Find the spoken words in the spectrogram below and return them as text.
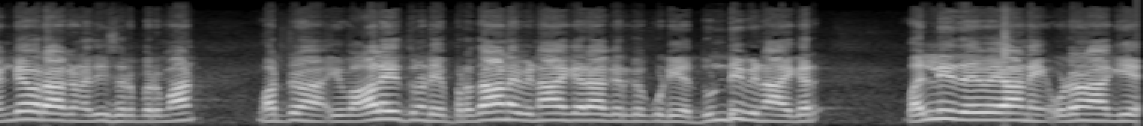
கங்கைவராக நதீஸ்வர பெருமான் மற்றும் இவ்வாலயத்தினுடைய பிரதான விநாயகராக இருக்கக்கூடிய துண்டி விநாயகர் வள்ளி தேவயானை உடனாகிய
